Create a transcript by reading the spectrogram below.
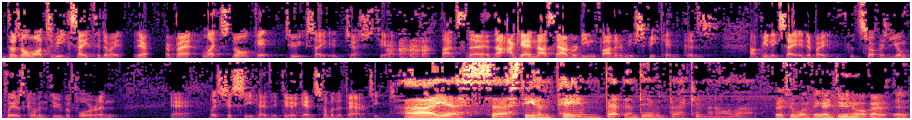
There's a lot to be excited about there, but let's not get too excited just yet. That's the that again. That's the Aberdeen fan in me speaking because I've been excited about sort of young players coming through before and yeah, let's just see how they do against some of the better teams. Ah, yes, uh, Stephen Payne, better than David Beckham and all that. Right, so one thing I do know about the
